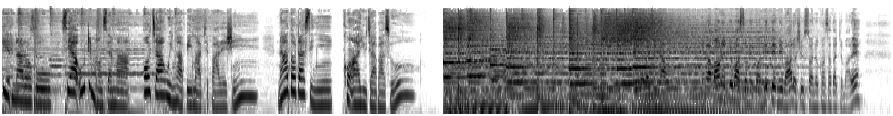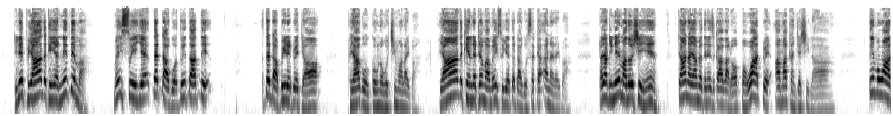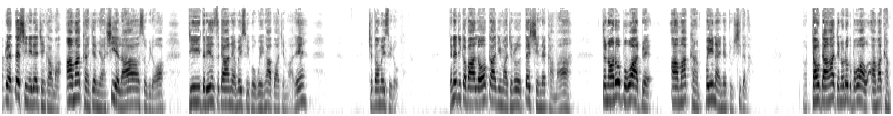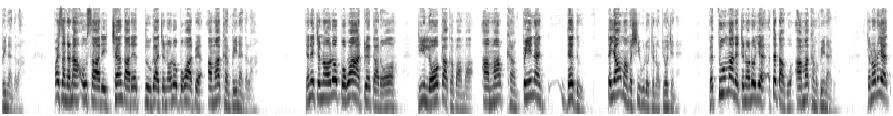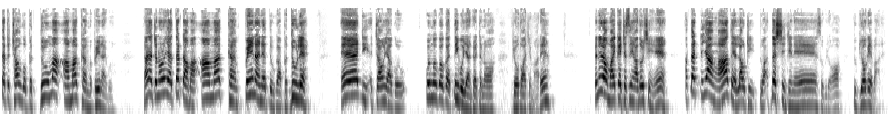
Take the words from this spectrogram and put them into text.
ဒေသနာတော်ကိုဆရာဦးတင်မောင်ဆန်းမှဟောကြားဝင်ငါပေးมาဖြစ်ပါတယ်ရှင်။နာတော်တာစီရင်ခွန်အားယူကြပါစို့။မင်္ဂလာပေါင်းနဲ့ပြုတ်ဝဆုံးနေတော့နေ့တစ်နေ့ပါလို့ရှုစွာနှုတ်ခွန်းဆက်တတ်ကြပါတယ်။ဒီနေ့ဘုရားသခင်ရဲ့နေ့တစ်မှာမိတ်ဆွေရဲ့အသက်တာကိုအသွေးသားတဲ့အသက်တာပေးတဲ့အတွက်ကြောင့်ဘုရားကိုဂုဏ်တော်ကိုချီးမွမ်းလိုက်ပါဘုရားသခင်လက်ထက်မှာမိတ်ဆွေရဲ့အသက်တာကိုစက္ကပ်အပ်နိုင်လိုက်ပါ ဒါကြောင့်ဒီနေ့မှာလို့ရှိရင်ကြားနာရမယ့်တဲ့စကားကတော့ဘဝအတွက်အာမခံချက်ရှိလားသင်ဘဝအတွက်သက်ရှင်နေတဲ့အချိန်ခါမှာအာမခံချက်များရှိရလားဆိုပြီးတော့ဒီသတင်းစကားနဲ့မိတ်ဆွေကိုဝေငှသွားခြင်းပါတယ်ချစ်တော်မိတ်ဆွေတို့ယနေ့ဒီကမ္ဘာလောကကြီးမှာကျွန်တော်တို့သက်ရှင်တဲ့ခါမှာကျွန်တော်တို့ဘဝအတွက်အာမခံပေးနိုင်တဲ့သူရှိသလားနော်ဒေါက်တာကကျွန်တော်တို့ဘဝကိုအာမခံပေးနိုင်သလားပိုက်ဆံတနာဥစ္စာတွေချမ်းသာတဲ့သူကကျွန်တော်တို့ဘဝအတွက်အာမခံပေးနိုင်သလား ယနေ့ကျွန်တော်တို့ဘဝအတွက်ကတော့ဒီလောကကဘာမှာအာမခံပေးနိုင်တဲ့သူတယောက်မှမရှိဘူးလို့ကျွန်တော်ပြောချင်တယ်ဘယ်သူမှလည်းကျွန်တော်တို့ရဲ့အသက်တာကိုအာမခံမပေးနိုင်ဘူးကျွန်တော်တို့ရဲ့အသက်တစ်ချောင်းကိုဘယ်သူမှအာမခံမပေးနိုင်ဘူးဒါကြောင့်ကျွန်တော်တို့ရဲ့တက်တာမှာအာမခံပေးနိုင်တဲ့သူကဘယ်သူလဲအဲ့ဒီအကြောင်းအရာကိုကွင်းကွင်းကွက်ကွက်သိဖို့ရန်အတွက်ကျွန်တော်ပြောသွားချင်ပါတယ်။ဒီနေ့တော့မိုက်ကယ်ချက်စင်ဟာလို့ရှိရင်အသက်150လောက်ထိသူကအသက်ရှင်ခြင်းတယ်ဆိုပြီးတော့သူပြောခဲ့ပါတယ်။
